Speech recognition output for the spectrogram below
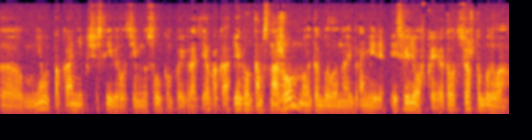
э, мне вот пока не посчастливилось именно с луком поиграть. Я пока бегал там с ножом, но это было на Игромире, и с веревкой. Это вот все, что было.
